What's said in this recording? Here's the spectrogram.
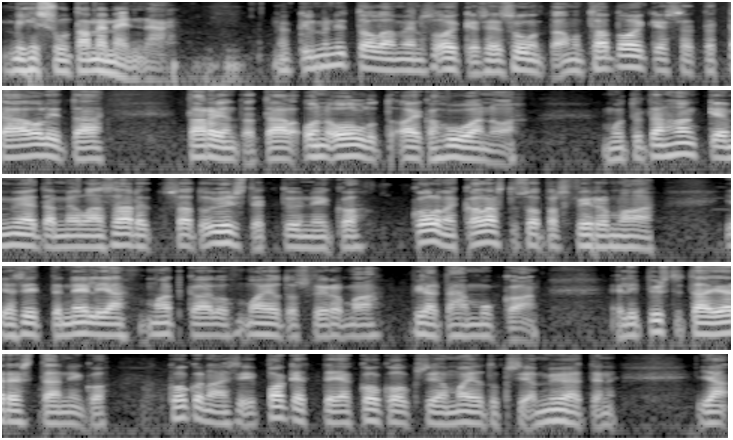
mihin suuntaan me mennään? No kyllä me nyt ollaan menossa oikeaan suuntaan, mutta sä oot oikeassa, että tämä oli tämä tarjonta täällä on ollut aika huonoa. Mutta tämän hankkeen myötä me ollaan saatu, yhdistettyä niin kolme kalastusopasfirmaa ja sitten neljä matkailumajoitusfirmaa vielä tähän mukaan. Eli pystytään järjestämään niin kokonaisia paketteja, kokouksia, majoituksia myöten. Ja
